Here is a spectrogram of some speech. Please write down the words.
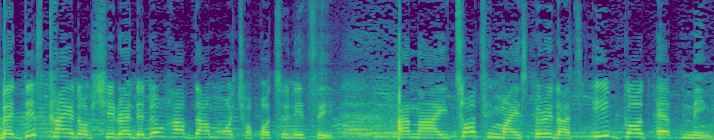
But this kind of children, they don't have that much opportunity. And I thought in my spirit that if God helped me,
